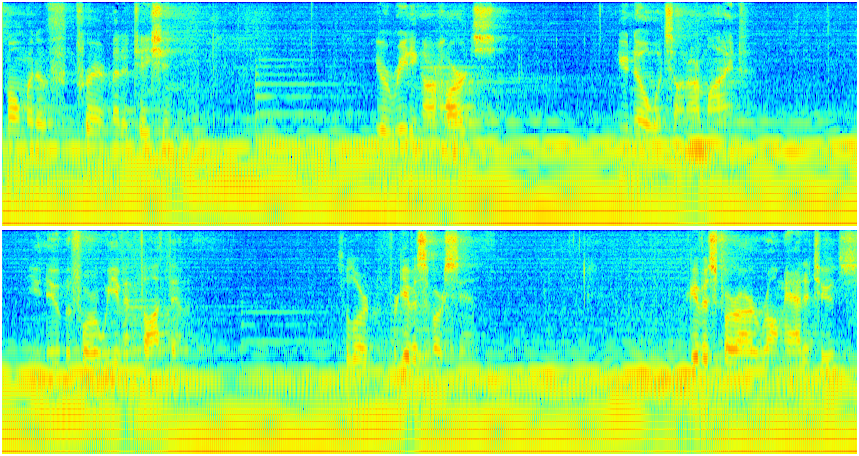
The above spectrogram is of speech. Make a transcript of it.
Moment of prayer and meditation, you're reading our hearts. You know what's on our mind. You knew before we even thought them. So, Lord, forgive us of our sin. Forgive us for our wrong attitudes.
